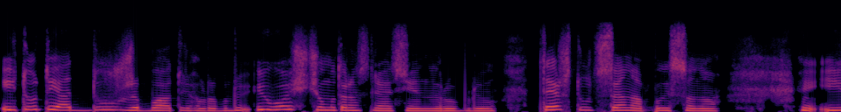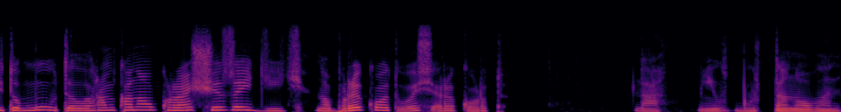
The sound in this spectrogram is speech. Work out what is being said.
і тут я дуже багато чого роблю. І ось чому трансляції не роблю. Теж тут все написано. І, і тому в телеграм-канал краще зайдіть. Наприклад, ось рекорд. Да, мій був встановлений.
